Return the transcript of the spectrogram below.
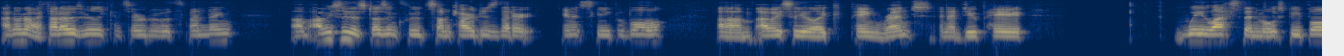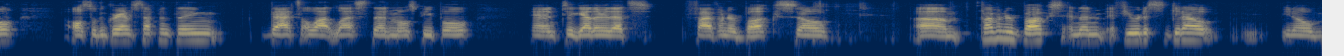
I don't know. I thought I was really conservative with spending. Um, obviously, this does include some charges that are inescapable. Um, obviously, like paying rent, and I do pay way less than most people. Also, the Graham Stephan thing, that's a lot less than most people. And together, that's 500 bucks. So, um, 500 bucks. And then if you were to get out, you know,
